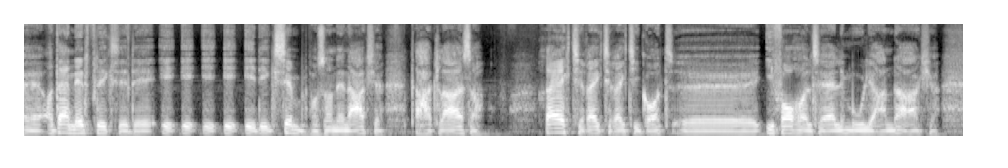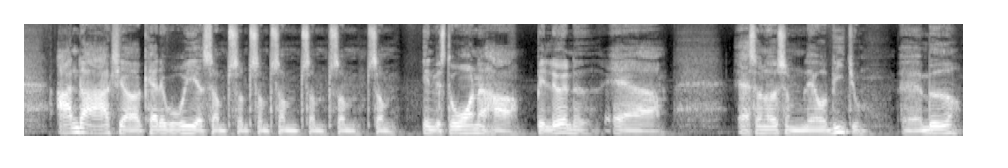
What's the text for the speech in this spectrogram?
Øh, og der er Netflix et, øh, et, et, et, et, et eksempel på sådan en aktie, der har klaret sig rigtig, rigtig, rigtig godt øh, i forhold til alle mulige andre aktier. Andre aktier og kategorier, som, som, som, som, som, som, som investorerne har belønnet, er, er sådan noget, som laver video, øh, møder,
